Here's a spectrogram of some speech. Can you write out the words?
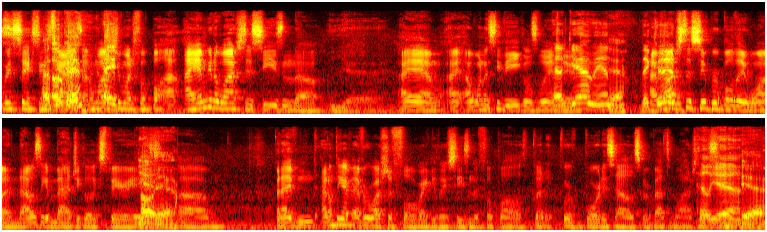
We're Sixers That's guys. okay. I don't watch Hey. too much football. I, I am gonna watch this season though. Yeah. I am. I, I want to see the Eagles win. Heck dude. yeah, man. Yeah. They I watched the Super Bowl they won. That was like a magical experience. Oh, yeah. Um, but I've n- I don't think I've ever watched a full regular season of football. But we're bored as hell, so we're about to watch. Hell this yeah. yeah.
